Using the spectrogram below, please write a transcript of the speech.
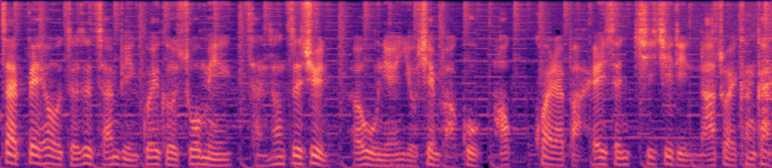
在背后则是产品规格说明、厂商资讯和五年有限保固。好，快来把 SN770 拿出来看看。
